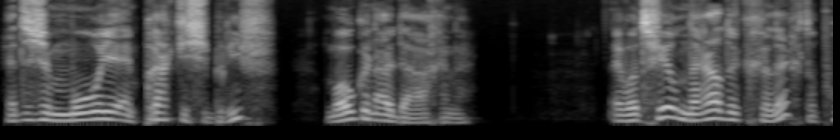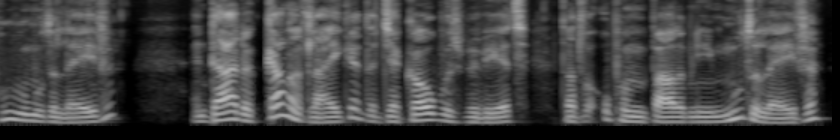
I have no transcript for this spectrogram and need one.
Het is een mooie en praktische brief, maar ook een uitdagende. Er wordt veel nadruk gelegd op hoe we moeten leven, en daardoor kan het lijken dat Jacobus beweert dat we op een bepaalde manier moeten leven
